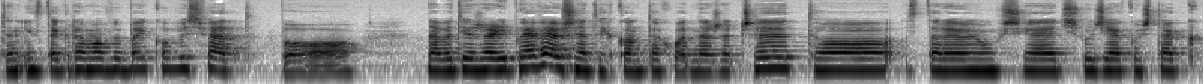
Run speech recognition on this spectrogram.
ten instagramowy bajkowy świat, bo nawet jeżeli pojawiają się na tych kontach ładne rzeczy, to starają się ci ludzie jakoś tak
